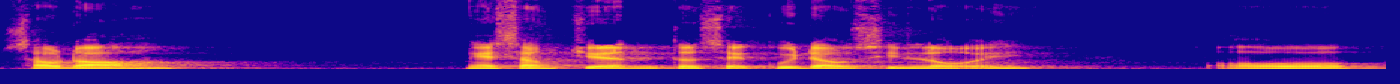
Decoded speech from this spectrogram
Sau đó? Nghe xong chuyện, tớ sẽ cúi đầu xin lỗi. Ồ.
